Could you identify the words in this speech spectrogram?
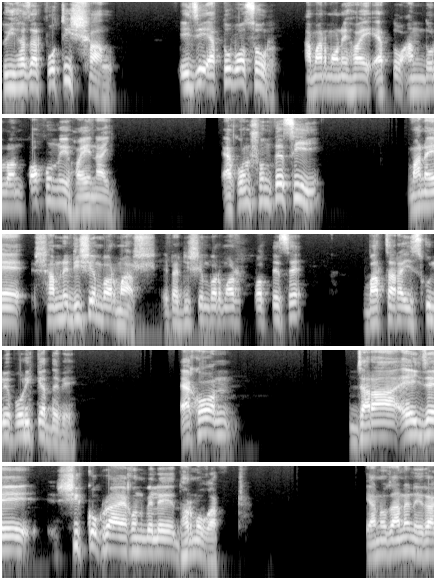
দুই হাজার পঁচিশ সাল এই যে এত বছর আমার মনে হয় এত আন্দোলন কখনোই হয় নাই। এখন শুনতেছি মানে সামনে ডিসেম্বর মাস, এটা ডিসেম্বর মাস পড়তেছে, বাচ্চারা স্কুলে পরীক্ষা দেবে। এখন যারা এই যে শিক্ষকরা এখন বেলে ধর্মঘট, কেন জানেন এরা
